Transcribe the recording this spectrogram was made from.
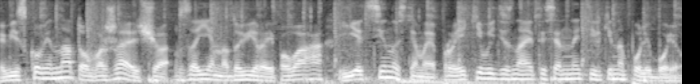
Військові НАТО вважають, що взаємна довіра і повага є цінностями, про які ви дізнаєтеся не тільки на полі бою.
